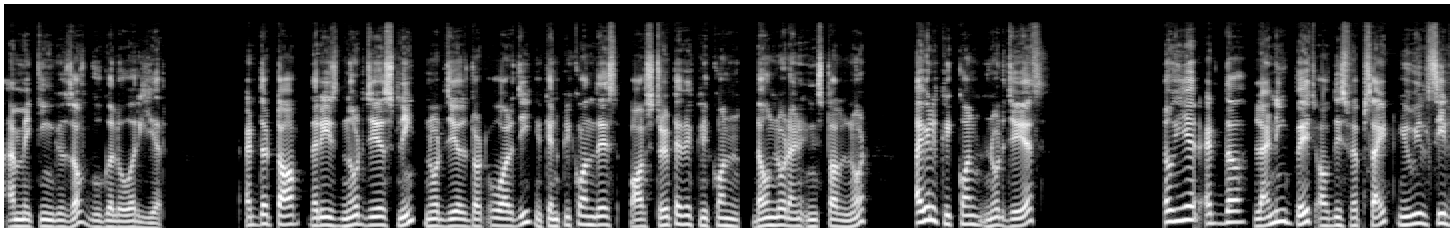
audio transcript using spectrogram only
I'm making use of Google over here. At the top, there is Node.js link, nodejs.org. You can click on this or straight away click on download and install Node. I will click on Node.js. Now here at the landing page of this website, you will see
